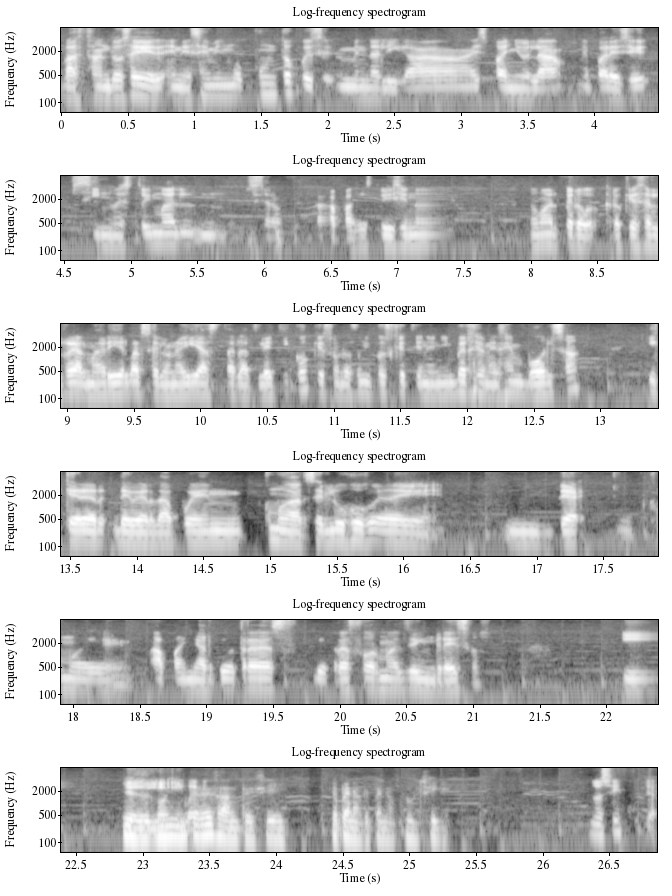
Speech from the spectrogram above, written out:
basándose en ese mismo punto, pues en la Liga Española me parece, si no estoy mal, capaz estoy diciendo mal, pero creo que es el Real Madrid, el Barcelona y hasta el Atlético, que son los únicos que tienen inversiones en bolsa y que de, de verdad pueden como darse el lujo de, de- como de apañar de otras, de otras formas de ingresos. Y, Y eso es muy y, bueno, interesante, sí. Qué pena, qué pena, sigue. no, sí, ya.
